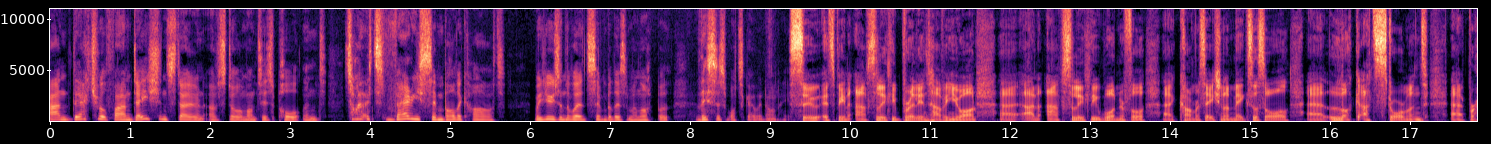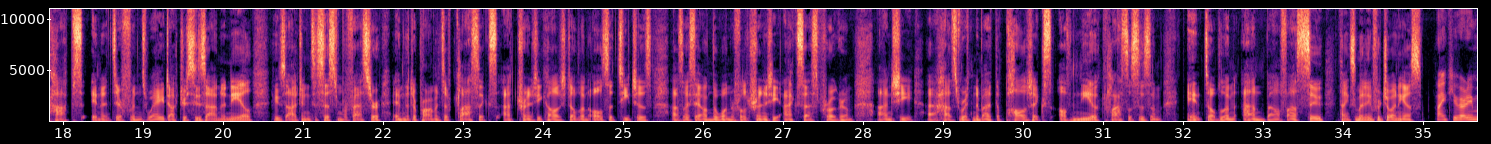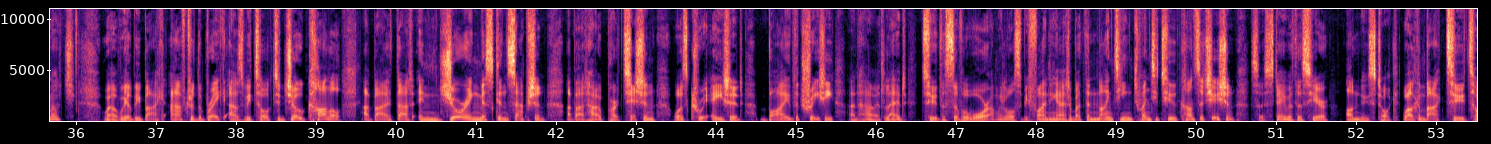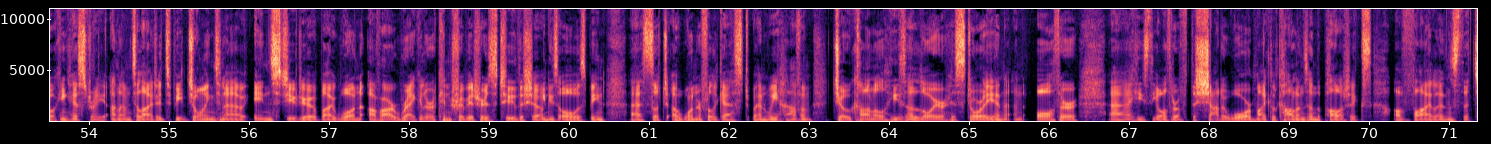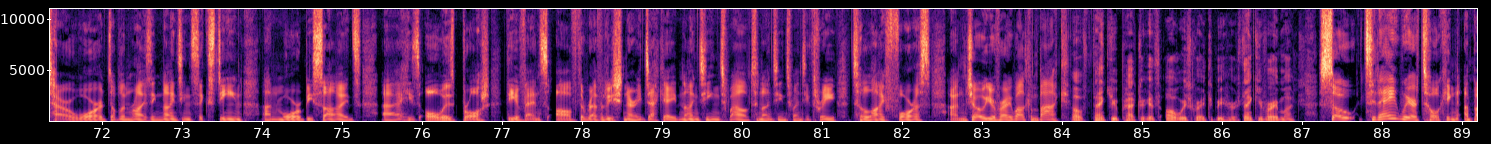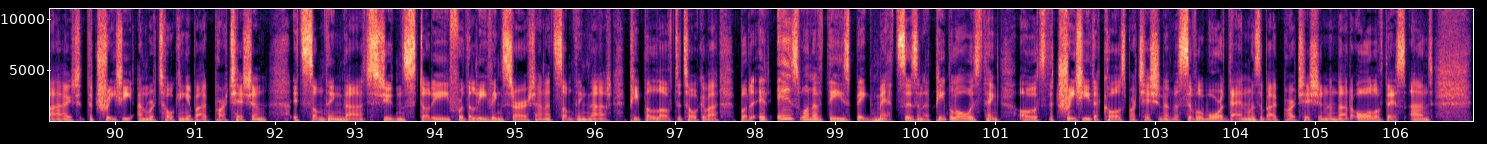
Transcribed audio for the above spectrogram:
And the actual foundation stone of Stormont is Portland. So it's very symbolic heart. We're using the word symbolism a lot, but this is what's going on here. Sue, it's been absolutely brilliant having you on. Uh, an absolutely wonderful uh, conversation and makes us all uh, look at Stormont uh, perhaps in a different way. Dr. Suzanne O'Neill, who's adjunct assistant professor in the Department of Classics at Trinity College Dublin, also teaches, as I say, on the wonderful Trinity Access programme. And she uh, has written about the politics of neoclassicism in Dublin and Belfast. Sue, thanks a million for joining us. Thank you very much. Well, we'll be back after the break as we talk to Joe Connell about that enduring misconception about how partition was created by the treaty and how it led to the Civil War. And we'll also be finding out about the 1922 Constitution. So stay with us here on Newstalk. Welcome back to Talking History, and I'm delighted to be joined now in studio by one of our regular contributors to the show. He's always been uh, such a wonderful guest when we have him. Joe Connell, he's a lawyer, historian, and author. Uh, he's the author of The Shadow War, Michael Collins and the Politics of Violence, The Terror War, Dublin Rising 1916, and more besides. Uh, he's always brought the events of the revolutionary decade, 1912 to 1923, to life for us. And Joe, you're very welcome back. Oh, thank you, Patrick. It's always great to be here. Thank you very much. So, today we are talking about the treaty and we're talking about partition. It's something that students study for the Leaving Cert and it's something that people love to talk about. But it is one of these big myths, isn't it? People always think, oh, it's the treaty that caused partition and the Civil War then was about partition and that all of this. And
